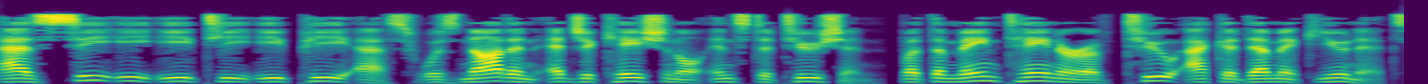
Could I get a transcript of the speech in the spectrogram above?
As CEETEPS was not an educational institution, but the maintainer of two academic units,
